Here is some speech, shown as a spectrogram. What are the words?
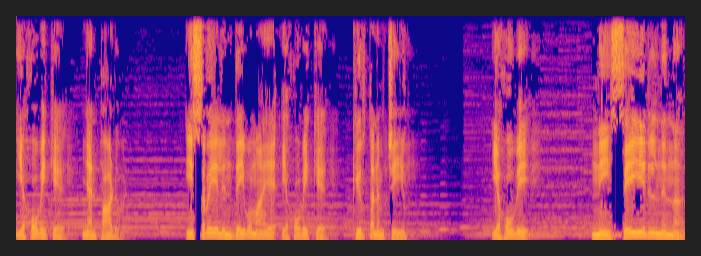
യഹോവയ്ക്ക് ഞാൻ പാടും. ഇസ്രയേലിൻ ദൈവമായ യഹോവയ്ക്ക് കീർത്തനം ചെയ്യും. യഹോവേ നീ സേയിരിൽ നിന്ന്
